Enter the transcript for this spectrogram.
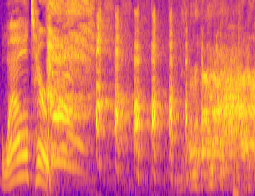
Well, terrible.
